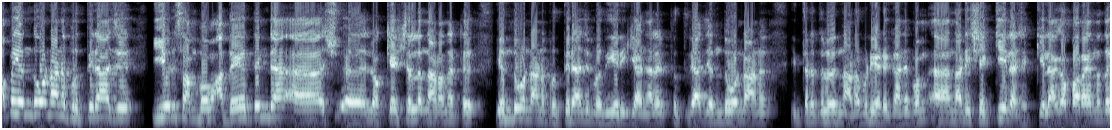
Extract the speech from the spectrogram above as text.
അപ്പൊ എന്തുകൊണ്ടാണ് പൃഥ്വിരാജ് ഈ ഒരു സംഭവം അദ്ദേഹത്തിന്റെ ലൊക്കേഷനിൽ നടന്നിട്ട് എന്തുകൊണ്ടാണ് പൃഥ്വിരാജ് പ്രതികരിക്കാൻ അല്ലെങ്കിൽ പൃഥ്വിരാജ് എന്തുകൊണ്ടാണ് ഇത്തരത്തിലൊരു നടപടി എടുക്കാൻ ഇപ്പം നടി ഷക്കീല ഷക്കീല ഒക്കെ പറയുന്നത്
